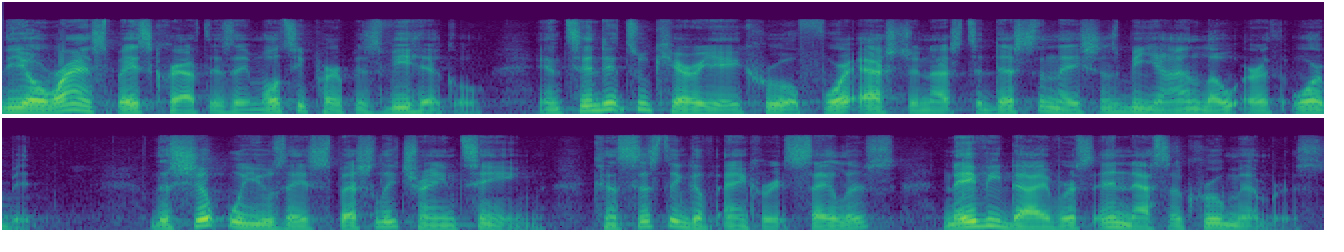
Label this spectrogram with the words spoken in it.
The Orion spacecraft is a multi-purpose vehicle intended to carry a crew of four astronauts to destinations beyond low Earth orbit. The ship will use a specially trained team consisting of Anchorage sailors, Navy divers, and NASA crew members.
